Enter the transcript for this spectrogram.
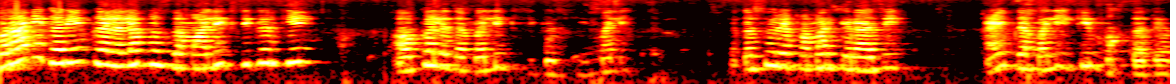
قرآن کریم کله لفظ د مالک ذکر کی او کله د ملک ذکر کی ملک لکه سوره قمر کې راځي عند ملک مقتدر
